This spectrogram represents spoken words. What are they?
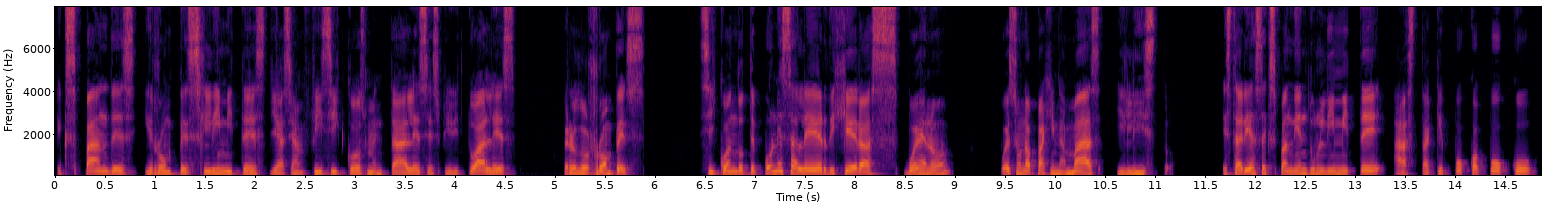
expandes y rompes límites, ya sean físicos, mentales, espirituales, pero los rompes. Si cuando te pones a leer dijeras, bueno, pues una página más y listo, estarías expandiendo un límite hasta que poco a poco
